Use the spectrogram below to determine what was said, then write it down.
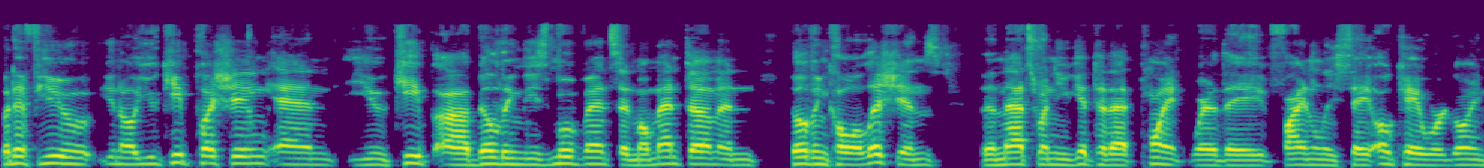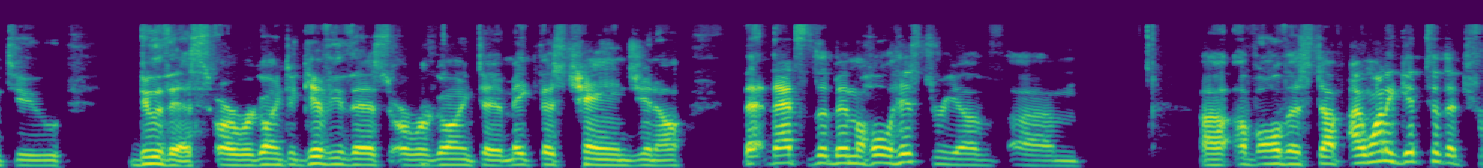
But if you, you know, you keep pushing and you keep uh, building these movements and momentum and building coalitions, then that's when you get to that point where they finally say, okay, we're going to do this, or we're going to give you this, or we're going to make this change. You know, that that's the, been the whole history of um, uh, of all this stuff. I want to get to the tr-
